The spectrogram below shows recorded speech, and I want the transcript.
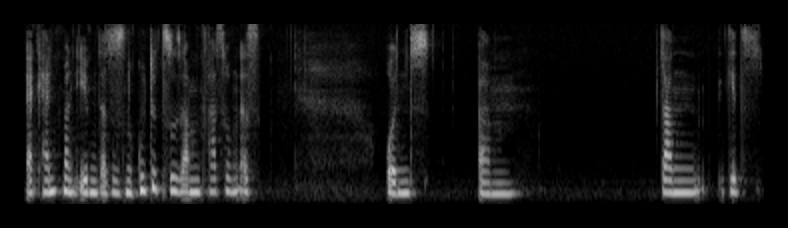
erkennt man eben, dass es eine gute Zusammenfassung ist? Und ähm, dann geht es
